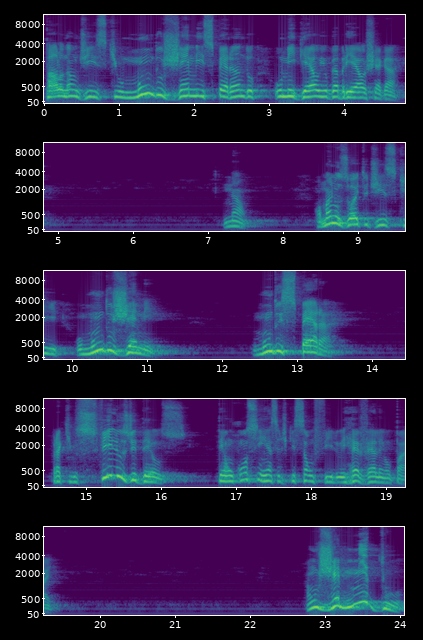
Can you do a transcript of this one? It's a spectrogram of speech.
Paulo não diz que o mundo geme esperando o Miguel e o Gabriel chegar. Não. Romanos 8 diz que o mundo geme, o mundo espera para que os filhos de Deus tenham consciência de que são filhos e revelem o Pai. Há um gemido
